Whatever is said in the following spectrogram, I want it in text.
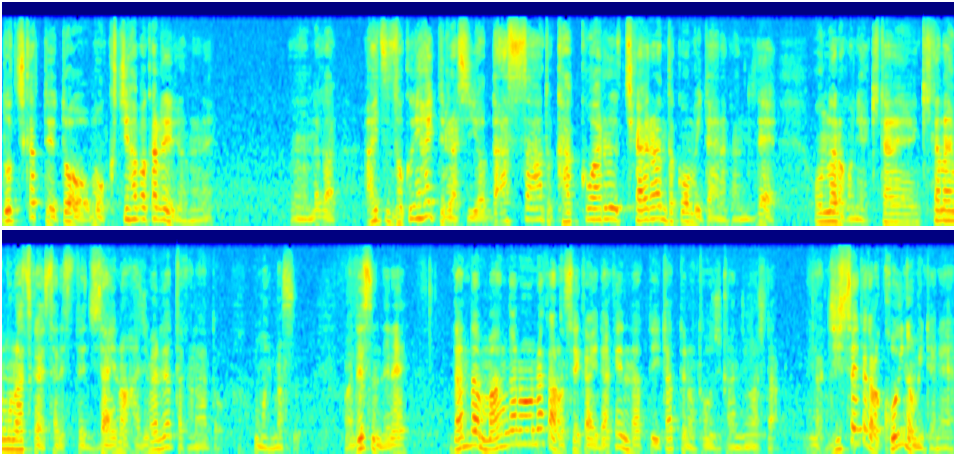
どっちかっていうともう口はばかれるようなね。うんだからあいつ族に入ってるらしいよ。ダッサーとかっこ悪い近寄らんとこみたいな感じで女の子には汚い汚いもの扱いされてた時代の始まりだったかなと思います、まあ、ですんでねだんだん漫画の中の世界だけになっていたっていうのを当時感じました。実際だからこういうの見てね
